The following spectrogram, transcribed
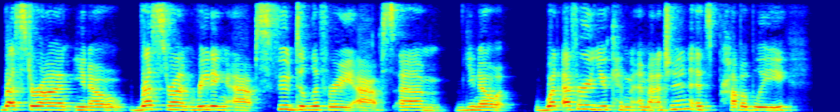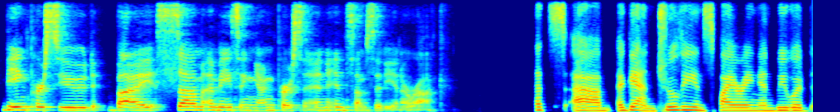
restaurant, you know, restaurant rating apps, food delivery apps, um, you know, whatever you can imagine, it's probably being pursued by some amazing young person in some city in Iraq. That's um, again truly inspiring, and we would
